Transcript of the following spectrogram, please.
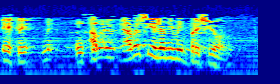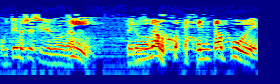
Este, me- Este- a, ver, a ver si es la misma impresión. Usted no sé si llegó a verlo. Sí. Pero, No, no pude.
